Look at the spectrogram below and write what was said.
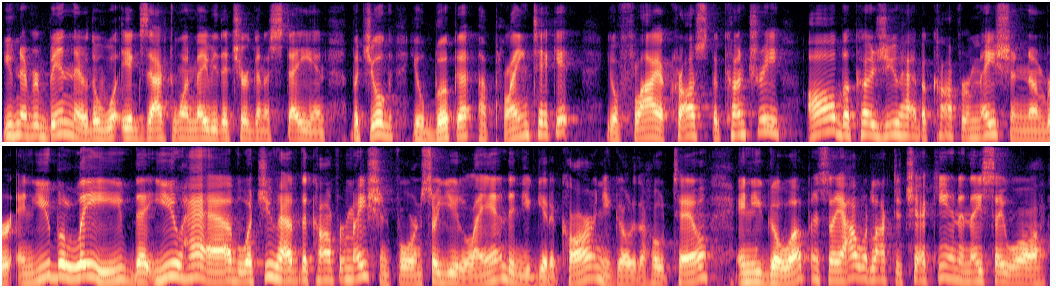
you've never been there, the exact one maybe that you're going to stay in. But you'll, you'll book a, a plane ticket You'll fly across the country all because you have a confirmation number and you believe that you have what you have the confirmation for. And so you land and you get a car and you go to the hotel and you go up and say, I would like to check in. And they say, Well,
